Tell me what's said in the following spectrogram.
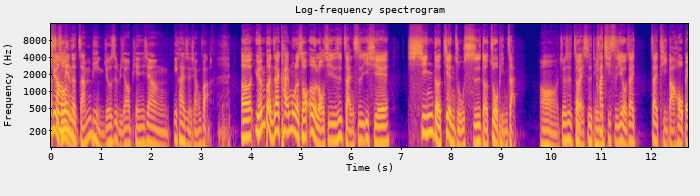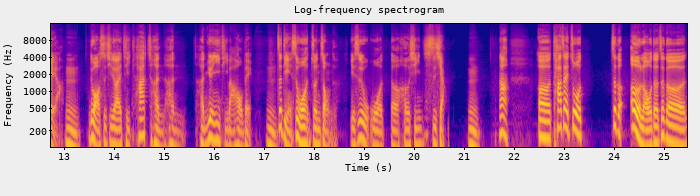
去的时候，上面的展品就是比较偏向一开始的想法。呃，原本在开幕的时候，二楼其实是展示一些新的建筑师的作品展，哦，就是对展示，厅。他其实也有在在提拔后辈啊。嗯陆老师其实都在提，他很很很愿意提拔后辈，嗯这点也是我很尊重的，也是我的核心思想。嗯那呃，他在做这个二楼的这个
